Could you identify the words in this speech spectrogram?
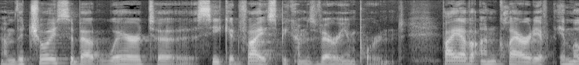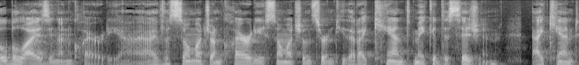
Um, the choice about where to seek advice becomes very important. If I have unclarity, if immobilizing unclarity, I have so much unclarity, so much uncertainty that I can't make a decision. I can't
